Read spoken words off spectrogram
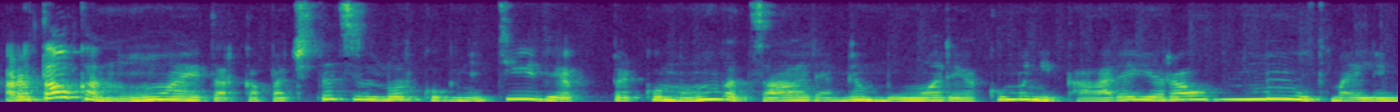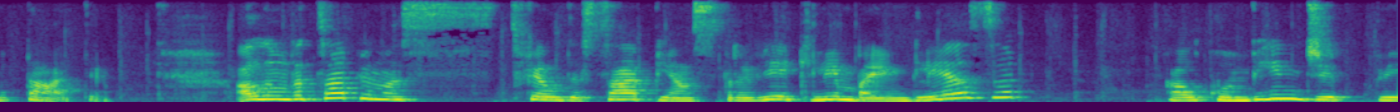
Arătau ca noi, dar capacitățile lor cognitive, precum învățarea, memoria, comunicarea, erau mult mai limitate. Al învăța pe un astfel de sapiens străvechi limba engleză al convinge pe,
